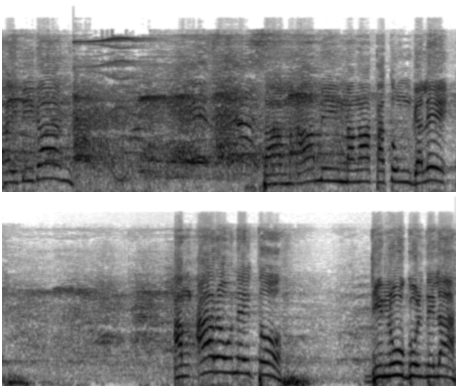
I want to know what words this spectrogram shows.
kaibigan, sa aming mga katunggali, ang araw na ito, ginugol nila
